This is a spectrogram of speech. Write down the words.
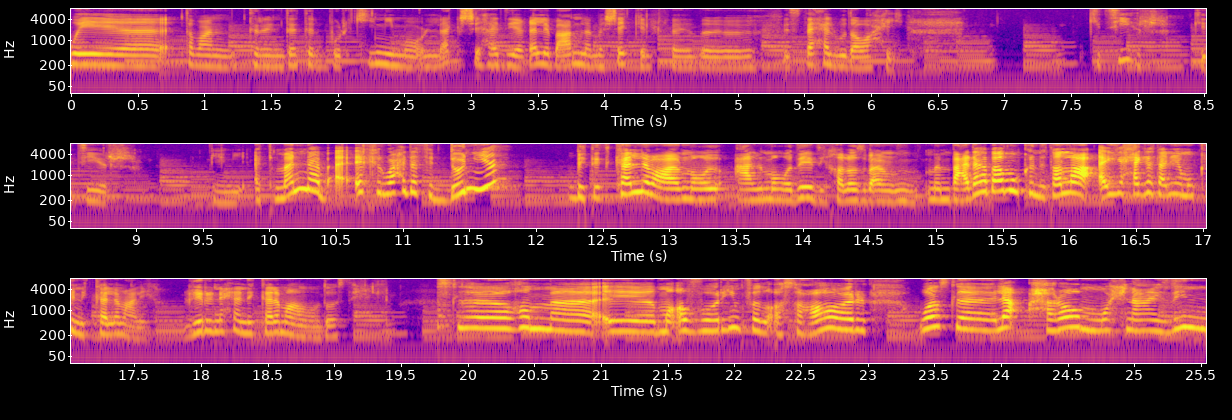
وطبعا ترندات البوركيني ما أقولكش هاديه غالب عاملة مشاكل في في الساحل وضواحيه كتير كتير. يعني أتمنى ابقى آخر واحدة في الدنيا بتتكلم على المو... على المواضيع دي. خلاص بقى من بعدها بقى ممكن نطلع أي حاجة تانية ممكن نتكلم عليها غير إن إحنا نتكلم على موضوع الساحل. أصل هم مأفورين في الأسعار وأصل لأ حرام وإحنا عايزين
